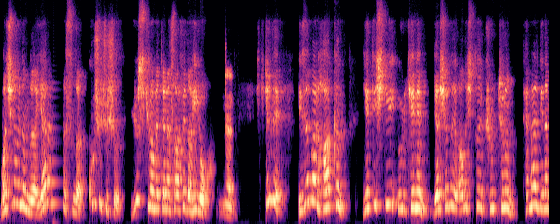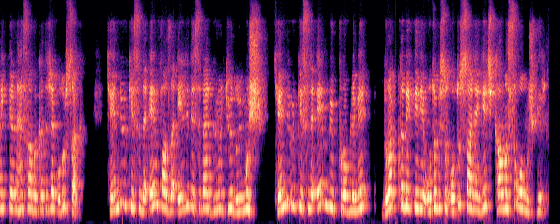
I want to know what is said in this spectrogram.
maçın oynandığı yer arasında kuş uçuşu 100 kilometre mesafe dahi yok. Evet. Şimdi Isabel Hakk'ın yetiştiği ülkenin, yaşadığı, alıştığı kültürün temel dinamiklerini hesaba katacak olursak, kendi ülkesinde en fazla 50 desibel gürültüyü duymuş, kendi ülkesinde en büyük problemi durakta beklediği otobüsün 30 saniye geç kalması olmuş bir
